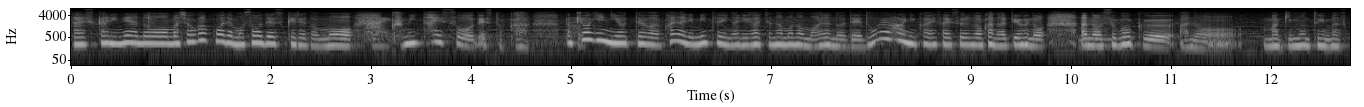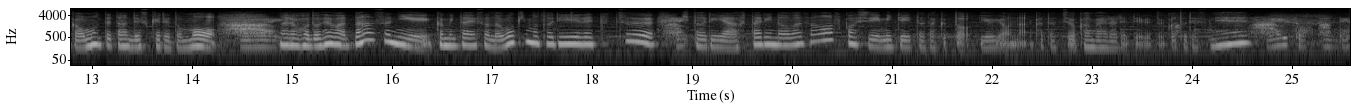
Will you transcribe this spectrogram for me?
確かにねあの、まあ、小学校でもそうですけれども、はい、組体操ですとか、まあ、競技によってはかなり密になりがちなものもあるのでどういうふうに開催するのかなというのをあのすごくあのまあ、疑問といいますか思ってたんですけれども、はい、なるほど。ではダンスに組体操の動きも取り入れつつ、はい、1人や2人の技を少し見ていただくというような形を考えられているということですね。はいそうなんで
